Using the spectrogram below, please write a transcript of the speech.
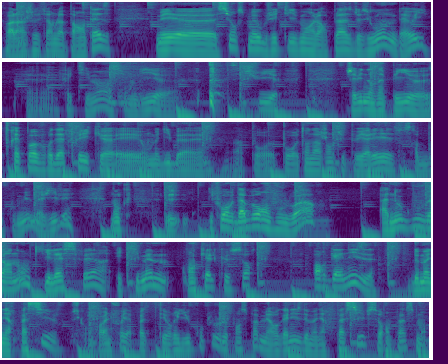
Voilà, je ferme la parenthèse. Mais euh, si on se met objectivement à leur place deux secondes, ben oui, euh, effectivement, si on me dit, si je suis, j'habite dans un pays très pauvre d'Afrique et on me dit, ben, pour, pour autant d'argent tu peux y aller, ce sera beaucoup mieux, ben j'y vais. Donc il faut d'abord en vouloir, à nos gouvernants qui laissent faire et qui même en quelque sorte organisent de manière passive, parce qu'encore une fois il n'y a pas de théorie du complot, je pense pas, mais organisent de manière passive ce remplacement.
